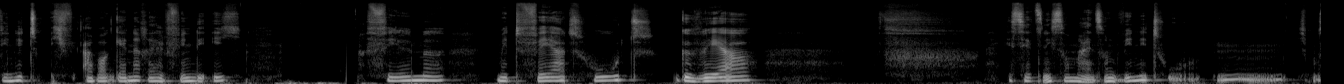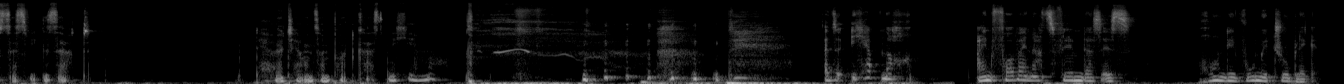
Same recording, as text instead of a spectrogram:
Winnetou, ich, aber generell finde ich Filme mit Pferd, Hut, Gewehr ist jetzt nicht so meins. Und Winnetou, mm, ich muss das, wie gesagt, der hört ja unseren Podcast nicht immer. Also ich habe noch einen Vorweihnachtsfilm, das ist Rendezvous mit Joe Black.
